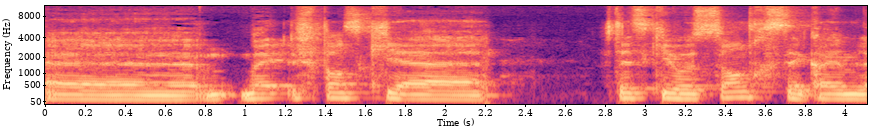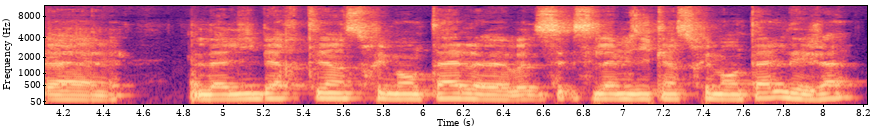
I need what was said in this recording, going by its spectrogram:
Euh, ouais, je pense qu'il y a peut-être ce qui est au centre, c'est quand même la, liberté instrumentale. Euh, c'est la musique instrumentale déjà,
